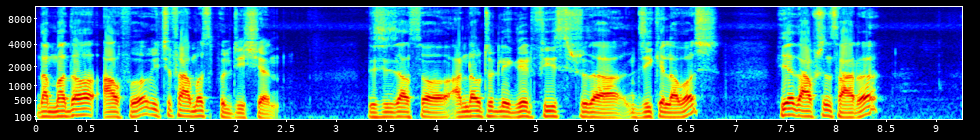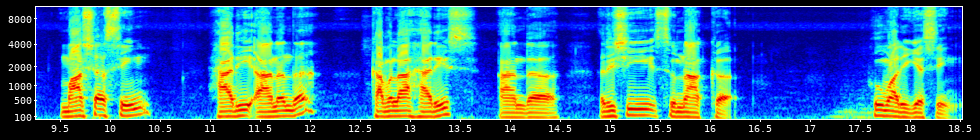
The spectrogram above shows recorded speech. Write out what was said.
the mother of uh, which famous politician? This is also undoubtedly a great feast to the GK lovers. Here the options are Marsha Singh, Harry Ananda, Kamala Harris and Rishi Sunak. Whom are you guessing?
